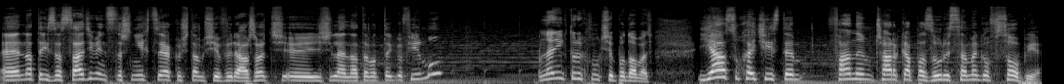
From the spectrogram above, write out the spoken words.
e, na tej zasadzie, więc też nie chcę jakoś tam się wyrażać e, źle na temat tego filmu. Dla niektórych mógł się podobać. Ja, słuchajcie, jestem fanem Czarka Pazury samego w sobie.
